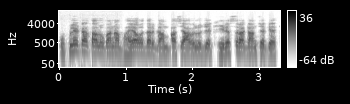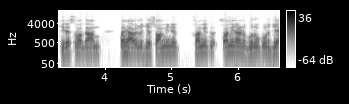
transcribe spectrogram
ઉપલેટા તાલુકાના ભયાવદર ગામ પાસે આવેલું જે ખીરસરા ગામ છે કે ખીરસવા ગામ પાસે આવેલું જે સ્વામીને સ્વામી સ્વામિનારાયણ ગુરુકુળ જે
